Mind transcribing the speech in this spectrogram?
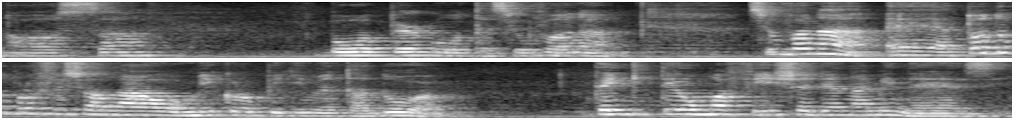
Nossa, boa pergunta, Silvana. Silvana, é, todo profissional micropigmentador tem que ter uma ficha de anamnese.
